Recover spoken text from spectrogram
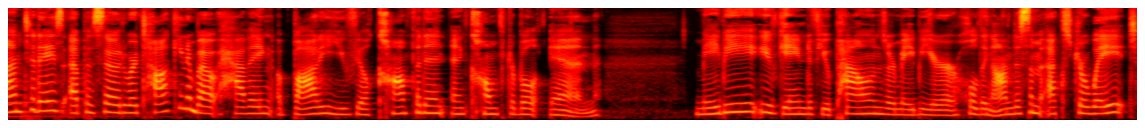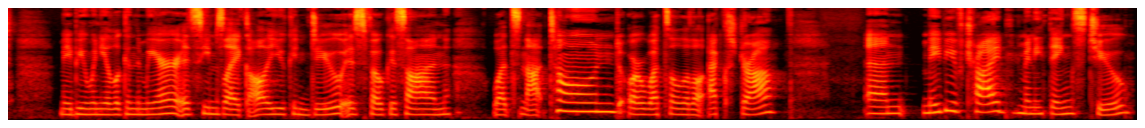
On today's episode, we're talking about having a body you feel confident and comfortable in. Maybe you've gained a few pounds, or maybe you're holding on to some extra weight. Maybe when you look in the mirror, it seems like all you can do is focus on what's not toned or what's a little extra. And maybe you've tried many things too,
